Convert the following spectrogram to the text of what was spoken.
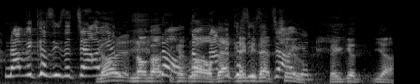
not because he's Italian. No, no, not no, because, no, well, not that, because maybe he's that Italian. too. Maybe good, yeah.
